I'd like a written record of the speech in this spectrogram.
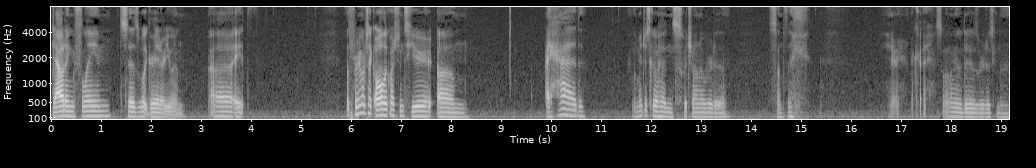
Doubting Flame says, "What grade are you in?" Uh, eighth. That's pretty much like all the questions here. Um, I had. Let me just go ahead and switch on over to something. here, okay. So what I'm gonna do is we're just gonna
